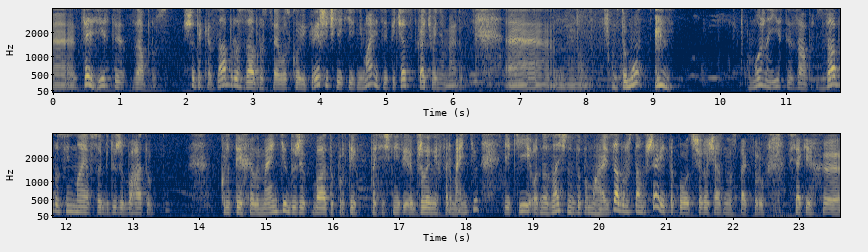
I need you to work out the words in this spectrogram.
Е, Це з'їсти забрус. Що таке забрус? Забрус це воскові кришечки, які знімаються під час відкачування меду. Е, Тому можна їсти забрус. Забрус він має в собі дуже багато крутих елементів, дуже багато крутих пасічних бджолиних ферментів, які однозначно допомагають. Забрус там ще від такого широчезного спектру всяких е,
